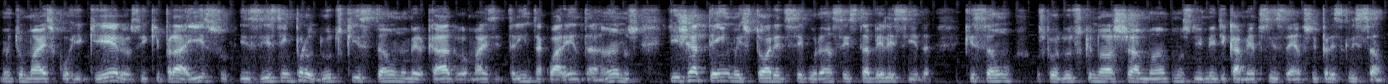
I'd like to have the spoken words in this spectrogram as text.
muito mais corriqueiros e que para isso existem produtos que estão no mercado há mais de 30, 40 anos e já têm uma história de segurança estabelecida, que são os produtos que nós chamamos de medicamentos isentos de prescrição.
